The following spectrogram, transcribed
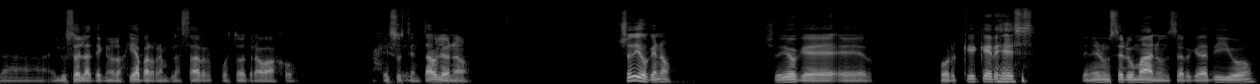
Eh, ah, el uso de la tecnología para reemplazar puestos de trabajo. ¿Es sustentable o no? Yo digo que no. Yo digo que, eh, ¿por qué querés tener un ser humano, un ser creativo,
